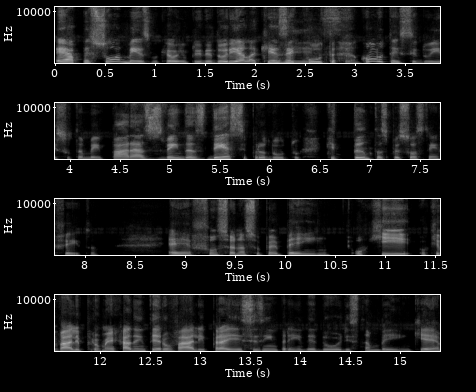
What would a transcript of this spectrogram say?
é a pessoa mesmo que é o empreendedor e ela que executa. Isso. Como tem sido isso também para as vendas desse produto, que tantas pessoas têm feito? É, funciona super bem. O que o que vale para o mercado inteiro, vale pra esses empreendedores também, que é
